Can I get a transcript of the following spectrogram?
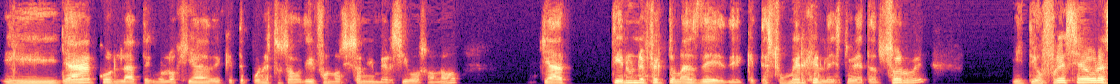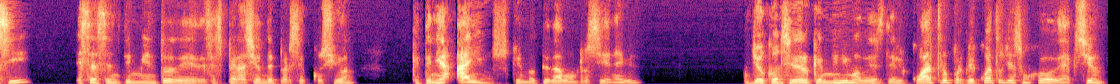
y ya con la tecnología de que te pones tus audífonos, si son inmersivos o no, ya tiene un efecto más de, de que te sumerge en la historia, te absorbe y te ofrece ahora sí ese sentimiento de desesperación, de persecución, que tenía años que no te daba un Resident Evil. Yo considero que mínimo desde el 4, porque el 4 ya es un juego de acción,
